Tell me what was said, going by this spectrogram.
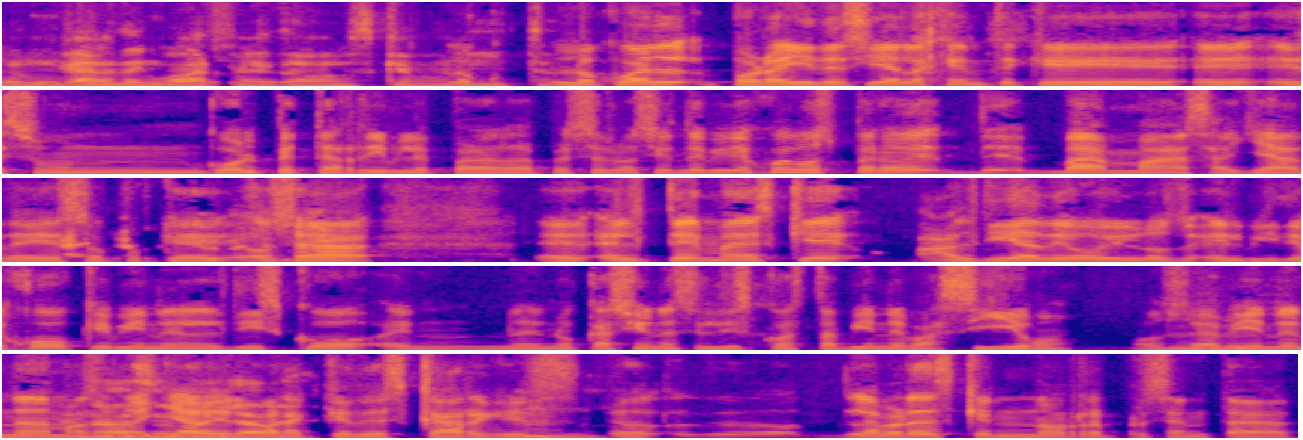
un Garden Warfare 2, qué bonito. Lo, cual, por ahí decía la gente que eh, es un golpe terrible para la preservación de videojuegos, pero eh, va más allá de eso, porque, o sea el, tema es que al día de hoy los, el videojuego que viene en el disco, en, ocasiones el disco hasta viene vacío, o sea, viene nada más una, llave para que descargues. La verdad es que no representa...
